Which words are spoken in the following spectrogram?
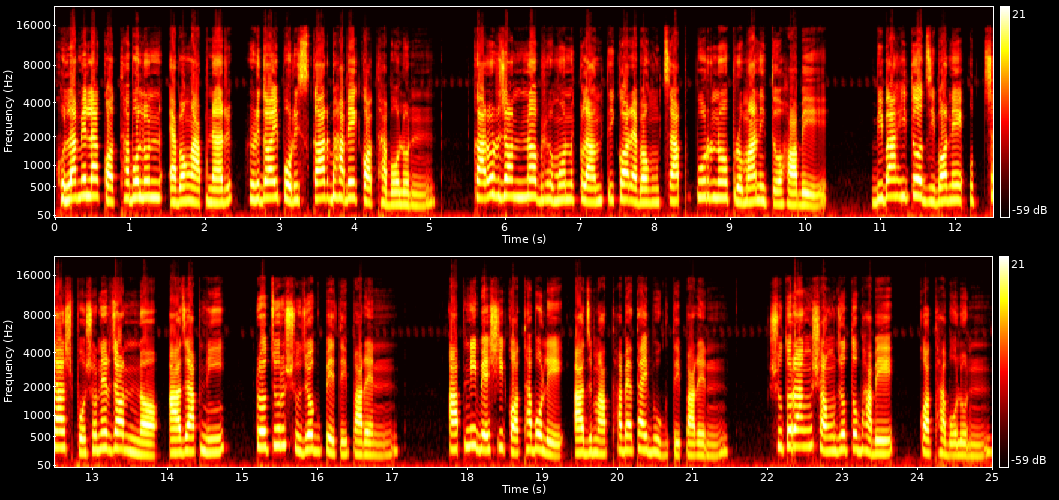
খোলামেলা কথা বলুন এবং আপনার হৃদয় পরিষ্কারভাবে কথা বলুন। কারোর জন্য ভ্রমণ ক্লান্তিকর এবং চাপপূর্ণ প্রমাণিত হবে। বিবাহিত জীবনে উচ্ছ্বাস পোষণের জন্য আজ আপনি প্রচুর সুযোগ পেতে পারেন। আপনি বেশি কথা বলে আজ মাথা ব্যথায় ভুগতে পারেন। সুতরাং সংযতভাবে কথা বলুন।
